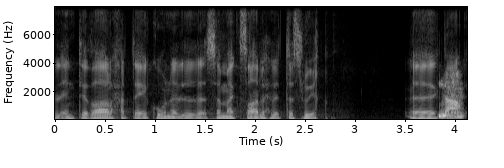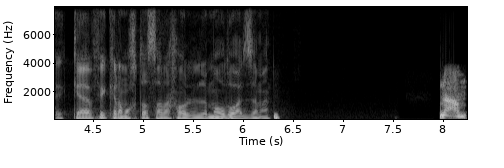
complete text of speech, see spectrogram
الانتظار حتى يكون السمك صالح للتسويق. آه، نعم كفكرة مختصرة حول موضوع الزمن. نعم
